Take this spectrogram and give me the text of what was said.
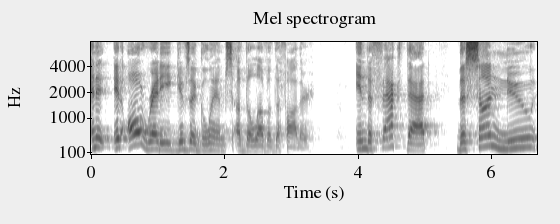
And it, it already gives a glimpse of the love of the Father in the fact that the Son knew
